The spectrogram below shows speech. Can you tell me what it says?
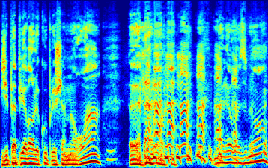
j'ai pas pu avoir le couple Chameroy, euh, malheure- malheureusement,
